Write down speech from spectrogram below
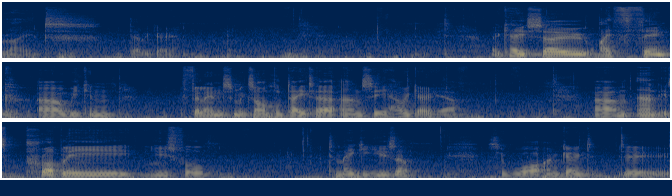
right, there we go. Okay, so I think uh, we can fill in some example data and see how we go here. Um, and it's probably useful to make a user. So what I'm going to do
